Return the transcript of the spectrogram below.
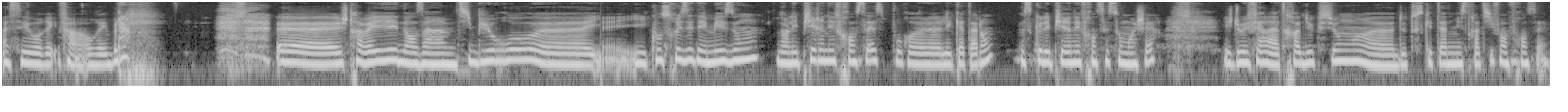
assez horrible enfin horrible Euh, je travaillais dans un petit bureau. Euh, ils construisaient des maisons dans les Pyrénées françaises pour euh, les Catalans, parce que les Pyrénées françaises sont moins chères. Et je devais faire la traduction euh, de tout ce qui était administratif en français.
